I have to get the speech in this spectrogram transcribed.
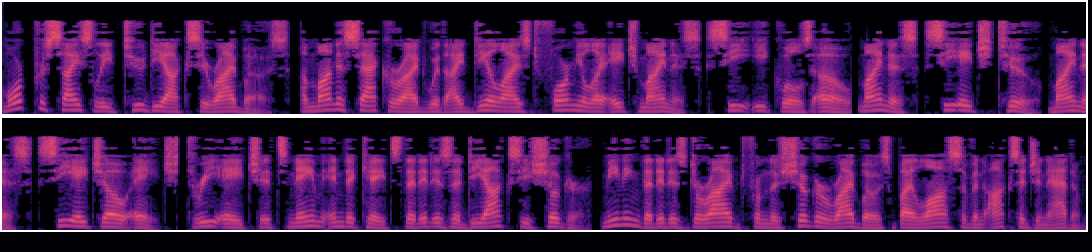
more precisely 2-deoxyribose, a monosaccharide with idealized formula H C equals O CH2 CHOH 3H. Its name indicates that it is a deoxy sugar, meaning that it is derived from the sugar ribose by loss of an oxygen atom.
